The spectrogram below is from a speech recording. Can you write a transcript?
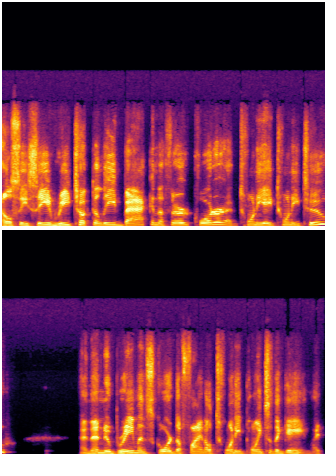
LCC retook the lead back in the third quarter at 28 22. And then New Bremen scored the final 20 points of the game. I,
